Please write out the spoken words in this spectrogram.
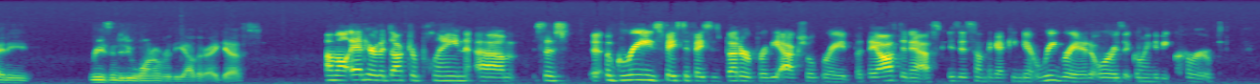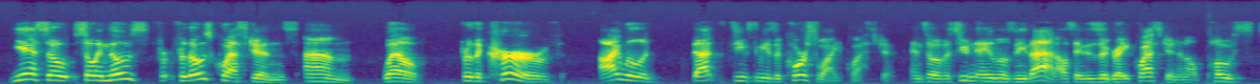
any reason to do one over the other. I guess. Um, I'll add here that Dr. Plane um, says agrees face to face is better for the actual grade, but they often ask, is it something that can get regraded or is it going to be curved? Yeah, so so in those for, for those questions, um, well, for the curve, I will that seems to me as a course-wide question. And so if a student emails me that, I'll say this is a great question and I'll post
